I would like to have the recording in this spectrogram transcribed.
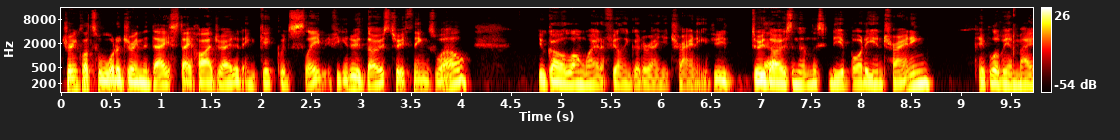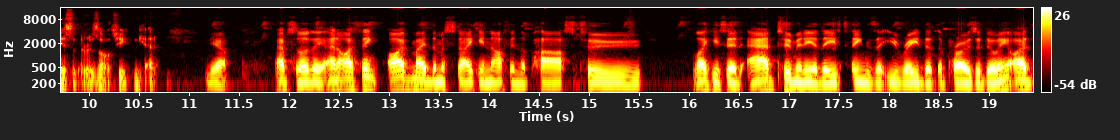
Drink lots of water during the day, stay hydrated, and get good sleep. If you can do those two things well, you'll go a long way to feeling good around your training. If you do yeah. those and then listen to your body in training, people will be amazed at the results you can get. Yeah, absolutely. And I think I've made the mistake enough in the past to, like you said, add too many of these things that you read that the pros are doing. I,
